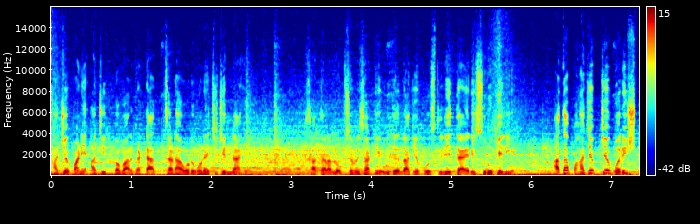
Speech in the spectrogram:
भाजप आणि अजित पवार गटात चढाओढ होण्याची चिन्ह आहे. सातारा लोकसभेसाठी उदयनराजे भोसलेंनी तयारी सुरू केली आहे. आता भाजपचे वरिष्ठ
